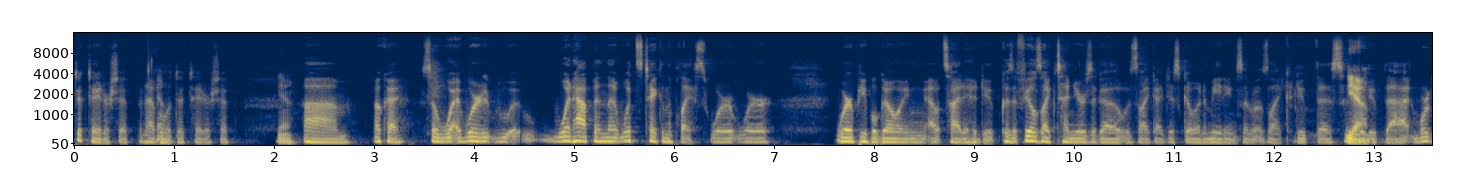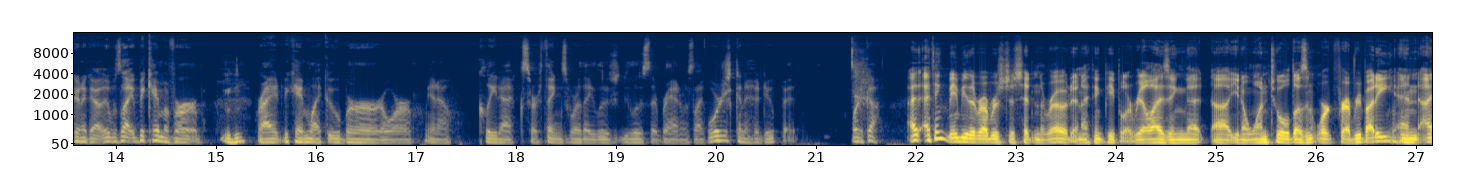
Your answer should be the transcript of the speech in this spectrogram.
dictatorship, benevolent dictatorship. Yeah. Um, okay. So wh- where what happened? That what's taken the place? Where where where are people going outside of Hadoop? Because it feels like ten years ago it was like I just go into meetings and it was like Hadoop this and Yeah. Hadoop that, and we're gonna go. It was like it became a verb, Mhm. right? It became like Uber or you know Kleenex or things where they lose you lose their brand. It was like we're just gonna Hadoop it. Where'd it go? I, I think maybe the rubber's just hitting the road, and I think people are realizing that uh, you know one tool doesn't work for everybody, and I,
